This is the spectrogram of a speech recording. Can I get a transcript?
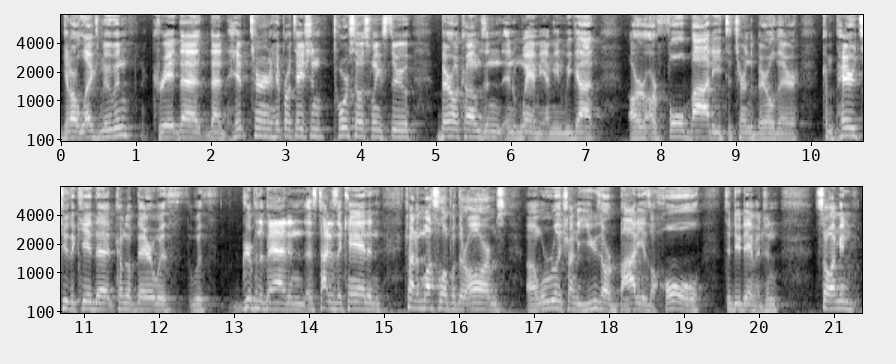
get our legs moving, create that, that hip turn, hip rotation, torso swings through, barrel comes and, and whammy. I mean, we got our, our full body to turn the barrel there compared to the kid that comes up there with, with gripping the bat and as tight as they can and trying to muscle up with their arms. Uh, we're really trying to use our body as a whole to do damage. And so, I mean,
